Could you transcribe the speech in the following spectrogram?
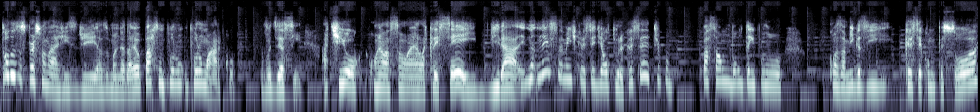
todos os personagens de Azumanga Daioh passam por um, por um arco. Eu vou dizer assim. A Tio, com relação a ela crescer e virar. Não nem necessariamente crescer de altura, crescer, tipo, passar um bom tempo no- com as amigas e crescer como pessoa.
